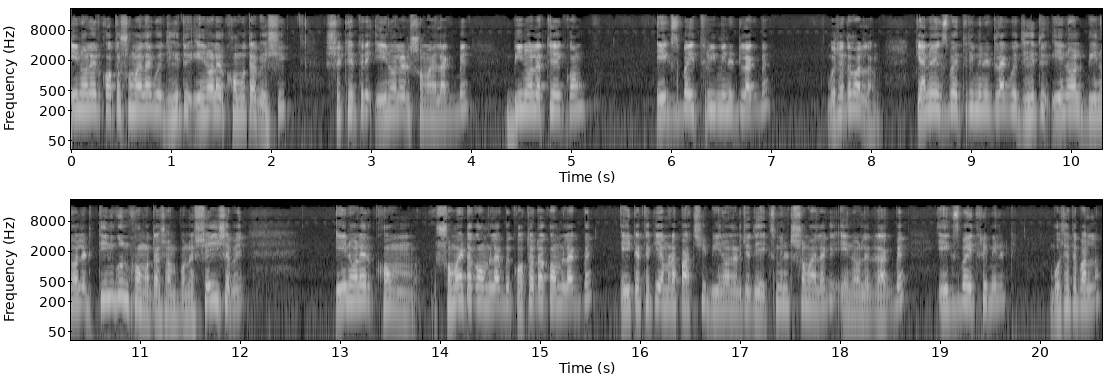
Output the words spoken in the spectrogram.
এ নলের কত সময় লাগবে? যেহেতু এ নলের ক্ষমতা বেশি, সেক্ষেত্রে এ নলের সময় লাগবে বি নলের থেকে কম এক্স বাই থ্রি মিনিট লাগবে বোঝাতে পারলাম? কেন এক্স বাই থ্রি মিনিট লাগবে? যেহেতু এ নল বি নলের তিন গুণ ক্ষমতা সম্পন্ন, সেই হিসাবে এ নলের কম, সময়টা কম লাগবে, কতটা কম লাগবে? এইটা থেকে আমরা পাচ্ছি বি নলের যদি এক্স মিনিট সময় লাগে এ নলের লাগবে এক্স বাই থ্রি মিনিট বোঝাতে পারলাম?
